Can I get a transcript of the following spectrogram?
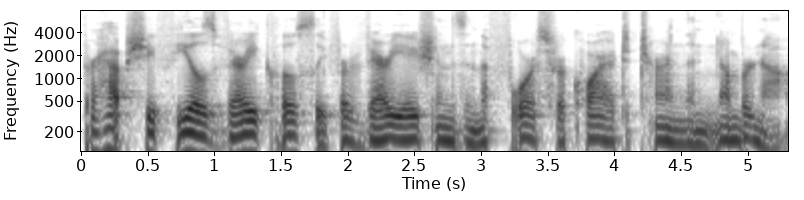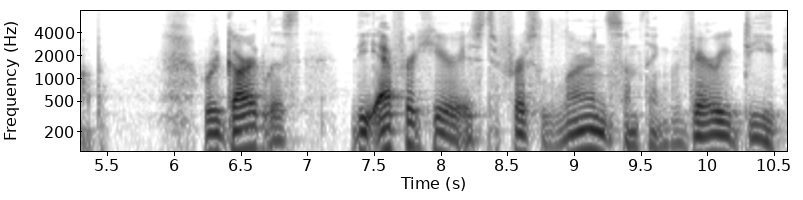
Perhaps she feels very closely for variations in the force required to turn the number knob. Regardless, the effort here is to first learn something very deep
